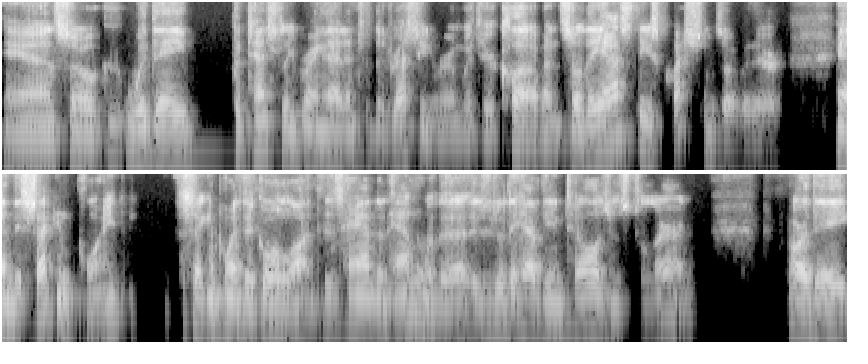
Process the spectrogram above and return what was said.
And so, would they potentially bring that into the dressing room with your club? And so, they ask these questions over there. And the second point, the second point that go along is hand in hand with that is do they have the intelligence to learn? Are they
